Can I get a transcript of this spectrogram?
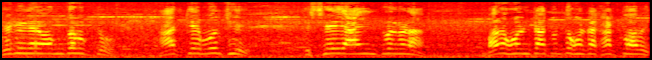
সেগুলো অন্তর্ভুক্ত। আজকে বলছে যে সেই আইন চলবে না। বারো ঘণ্টা, চোদ্দ ঘণ্টা খাটতে হবে।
